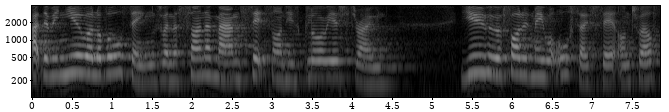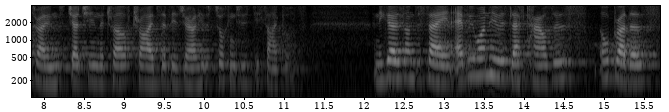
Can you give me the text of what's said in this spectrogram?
at the renewal of all things, when the Son of Man sits on his glorious throne, you who have followed me will also sit on 12 thrones, judging the 12 tribes of Israel. He was talking to his disciples. And he goes on to say, And everyone who has left houses, or brothers,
